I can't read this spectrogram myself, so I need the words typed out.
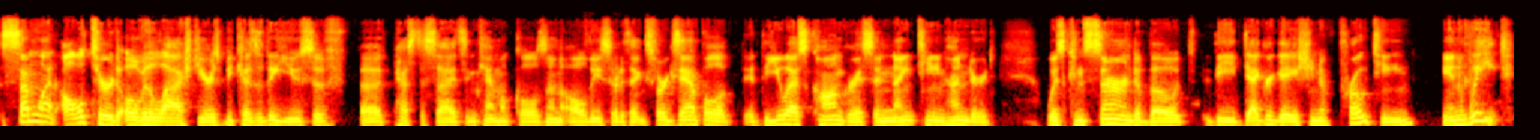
somewhat altered over the last years because of the use of uh, pesticides and chemicals and all these sort of things. For example, the US Congress in 1900 was concerned about the degradation of protein in wheat.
